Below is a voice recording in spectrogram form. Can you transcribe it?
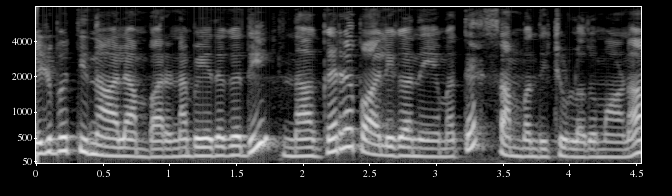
എഴുപത്തിനാലാം ഭരണ ഭേദഗതി നഗരപാലിക നിയമത്തെ സംബന്ധിച്ചുള്ളതുമാണ്.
